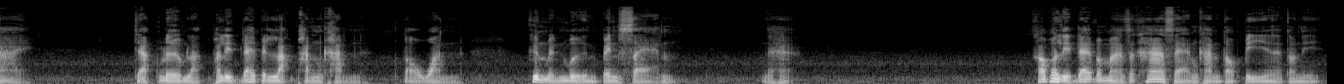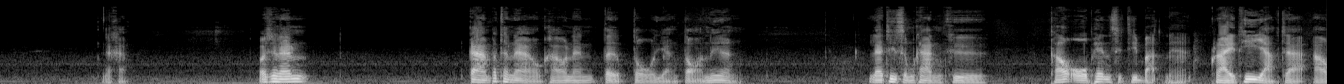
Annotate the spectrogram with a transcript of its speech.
ได้ จากเดิมหลักผลิตได้เป็นหลักพันคันต่อวัน ขึ้นเป็นหมื่นเป็นแสนนะฮะ เขาผลิตได้ประมาณสักห้าแสนคันต่อปีนะตอนนี้นะครับ เพราะฉะนั้น การพัฒนาของเขานั้นเติบโตอย่างต่อเนื่อง และที่สำคัญคือเขาโอเพนสิทธิบัตรนะฮะใครที่อยากจะเอา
